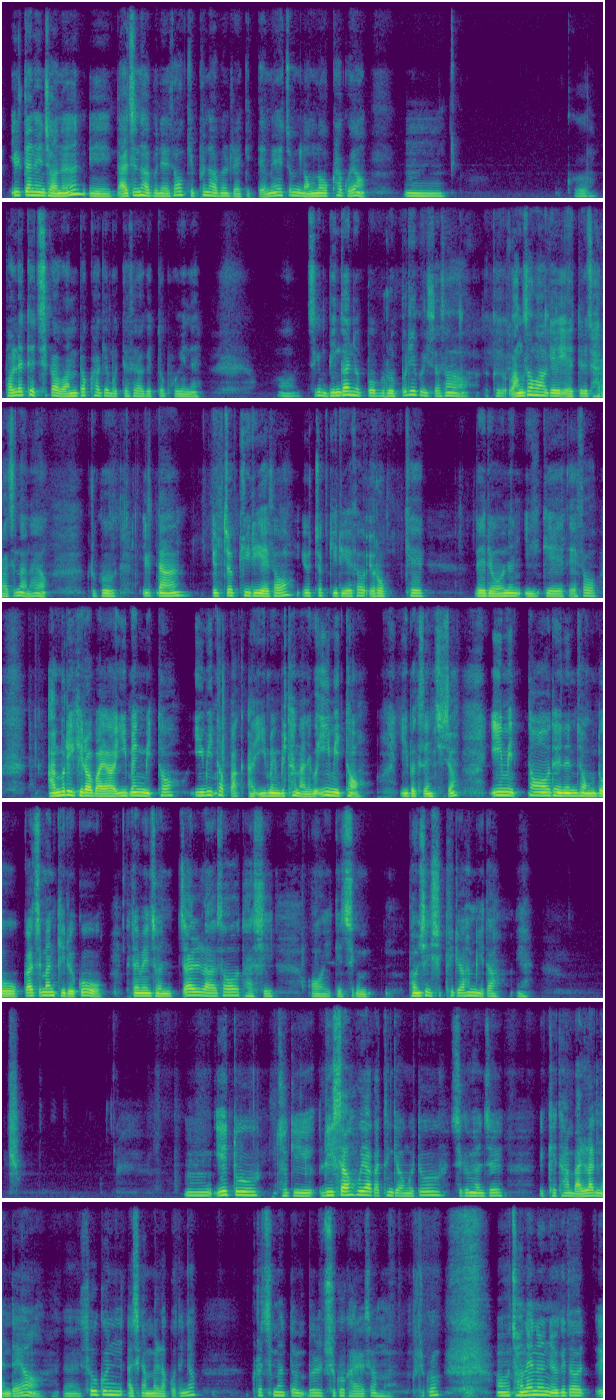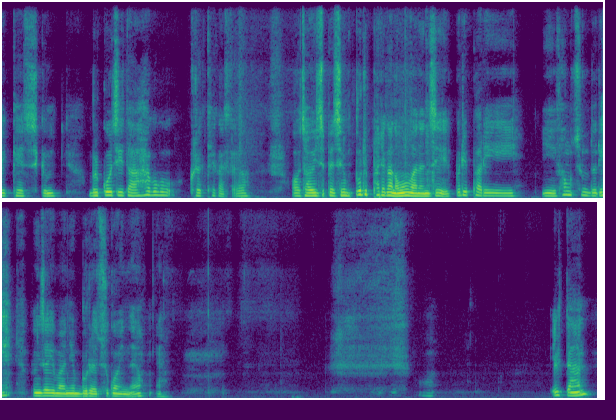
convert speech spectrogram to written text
일단은 저는 이 낮은 화분에서 깊은 화분을 했기 때문에 좀 넉넉하고요. 음, 그 벌레 퇴치가 완벽하게 못돼서 여기 또 보이네. 어, 지금 민간요법으로 뿌리고 있어서 그 왕성하게 얘들이 자라진 않아요. 그리고 일단 이쪽 길이에서 이쪽 길이에서 이렇게 내려오는 이게 돼서 아무리 길어봐야 200m, 2m 밖, 아 200m는 아니고 2m, 200cm죠. 2m 되는 정도까지만 기르고 그 다음에 전 잘라서 다시 어 이게 지금 번식시키려 합니다. 예. 음, 얘도 저기 리사 호야 같은 경우도 지금 현재 이렇게 다 말랐는데요. 예, 속은 아직 안 말랐거든요. 그렇지만 또 물 주고 가야죠. 뭐. 그리고 어, 전에는 여기다 이렇게 지금 물꽂이 다 하고 그렇게 갔어요. 어, 저희 집에 지금 뿌리파리가 너무 많은지 뿌리파리 이 성충들이 굉장히 많이 물에 죽어 있네요. 예. 일단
